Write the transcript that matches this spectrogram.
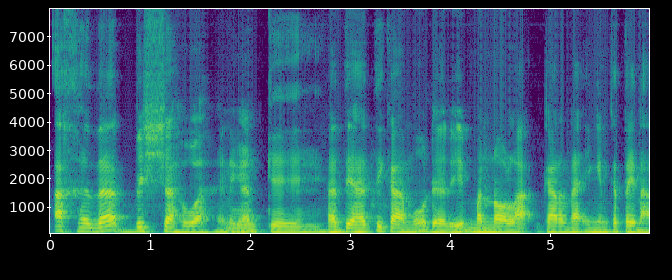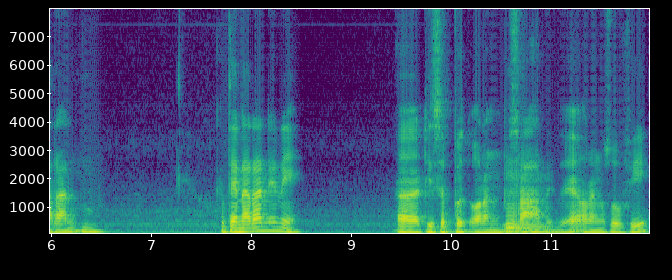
akhdha bisyahwah ini kan Oke. hati-hati kamu dari menolak karena ingin ketenaran Hmm. ketenaran ini eh, disebut orang besar Mm-mm. itu ya orang sufi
